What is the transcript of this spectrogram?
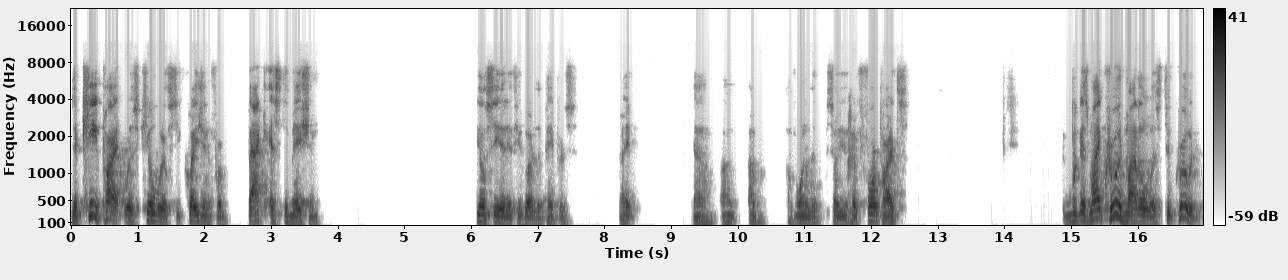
the key part was Killworth's equation for back estimation. You'll see it if you go to the papers, right? Yeah, of, of, of one of the, so you have four parts. Because my crude model was too crude.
